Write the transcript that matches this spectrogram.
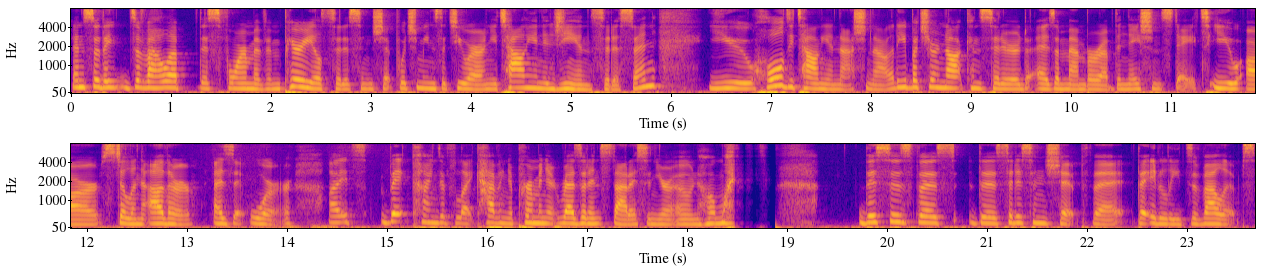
And so they develop this form of imperial citizenship, which means that you are an Italian Aegean citizen you hold Italian nationality, but you're not considered as a member of the nation state. You are still an other, as it were. Uh, it's a bit kind of like having a permanent resident status in your own homeland. this is the, the citizenship that, that Italy develops.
